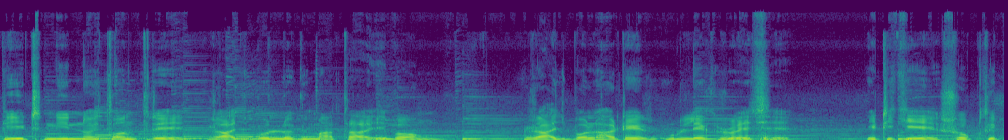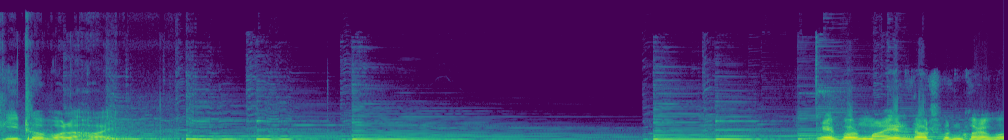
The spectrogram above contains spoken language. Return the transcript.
পীঠ নির্ণয় তন্ত্রে রাজবল্লভী মাতা এবং রাজবলহাটের উল্লেখ রয়েছে। এটিকে শক্তিপীঠও বলা হয়। এরপর মায়ের দর্শন করাবো।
